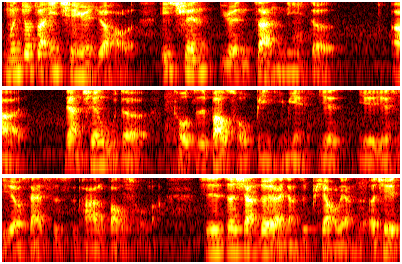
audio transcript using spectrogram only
我们就赚一千元就好了。一千元占你的啊两千五的投资报酬比里面，也也也也有三四十趴的报酬嘛。其实这相对来讲是漂亮的，而且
